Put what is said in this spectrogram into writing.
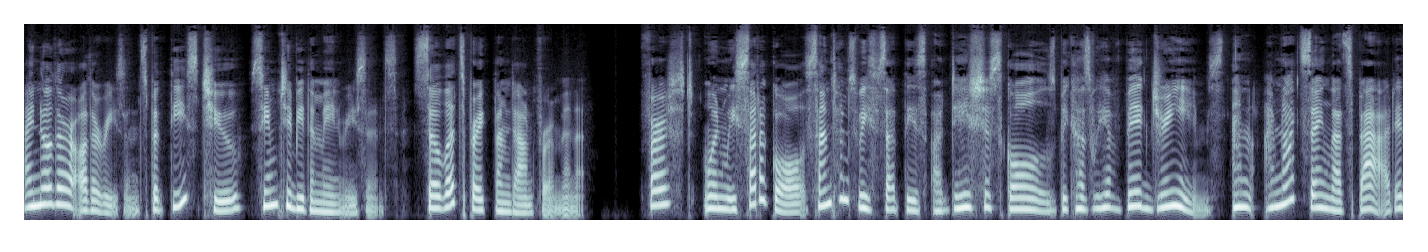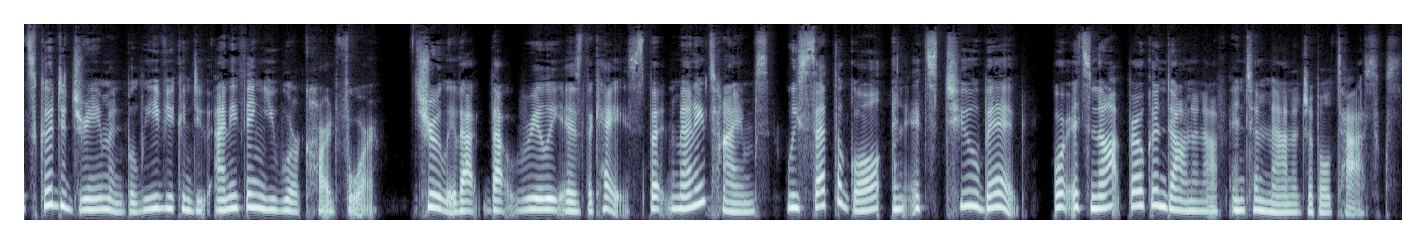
I know there are other reasons, but these two seem to be the main reasons. So let's break them down for a minute. First, when we set a goal, sometimes we set these audacious goals because we have big dreams. And I'm not saying that's bad. It's good to dream and believe you can do anything you work hard for. Truly, that, that really is the case. But many times we set the goal and it's too big or it's not broken down enough into manageable tasks.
